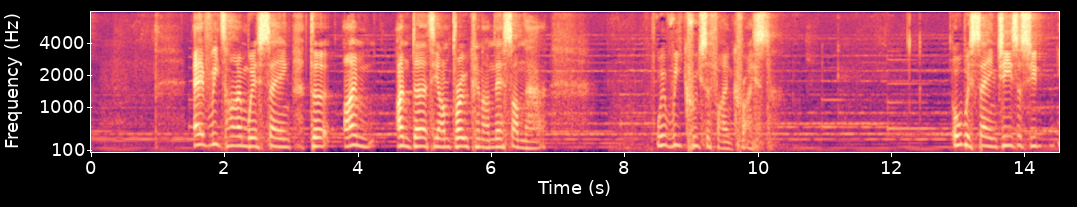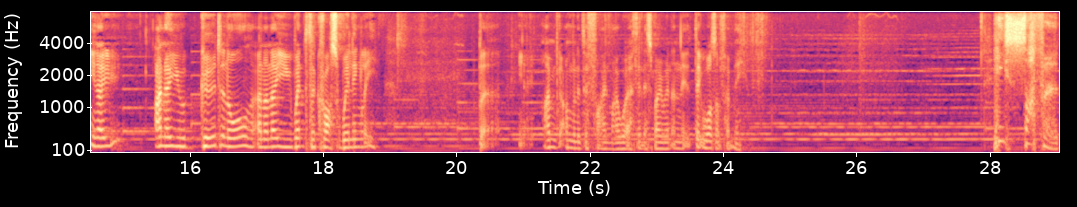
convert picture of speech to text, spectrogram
Every time we're saying that I'm, I'm dirty, I'm broken, I'm this, I'm that, we're re crucifying Christ always saying, Jesus, you, you know, I know you were good and all, and I know you went to the cross willingly, but you know, I'm, I'm going to define my worth in this moment, and it, it wasn't for me. He suffered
